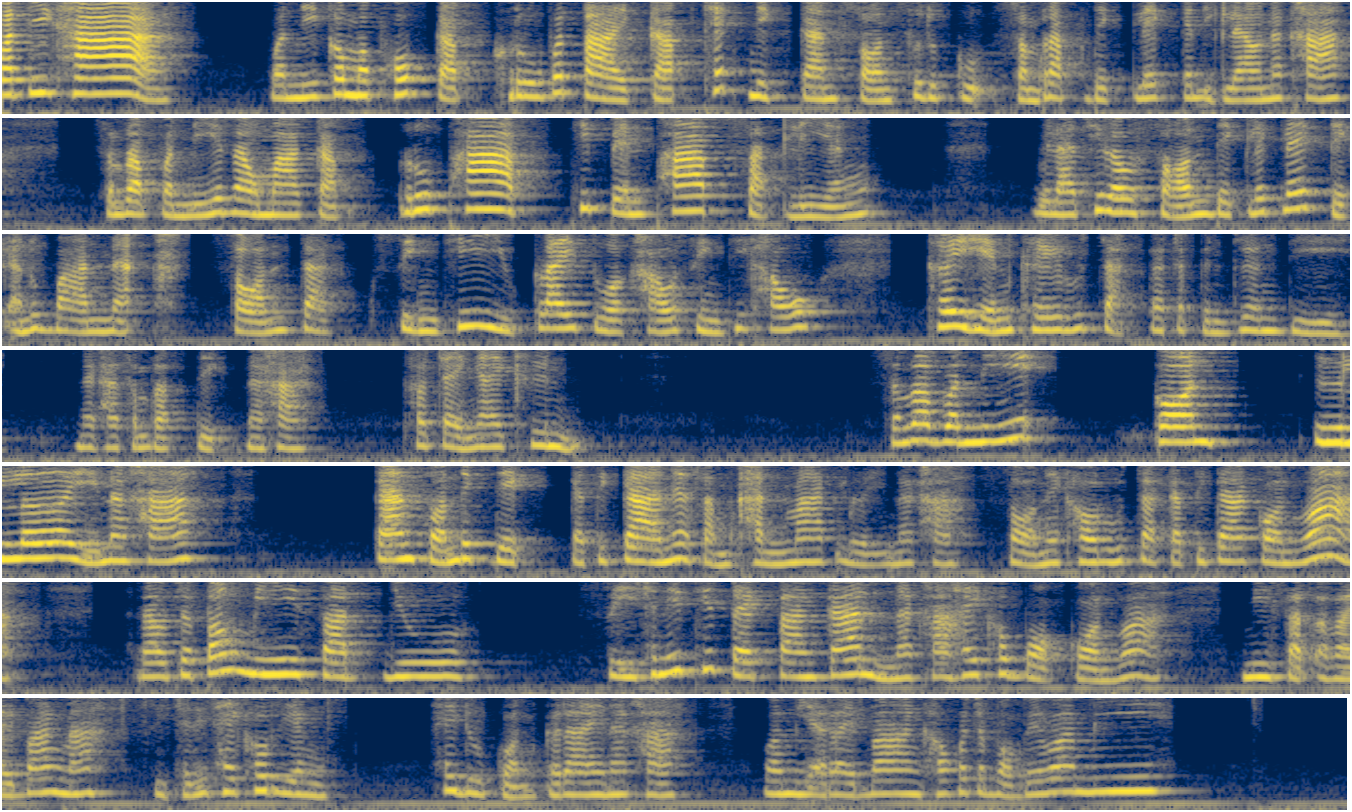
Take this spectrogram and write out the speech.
วัสดีค่ะ วันนี้ก็มาพบกับครูป้าต่ายกับเทคนิคการสอนสุดกุสำหรับเด็กเล็กกันอีกแล้วนะคะสำหรับวันนี้เรามากับรูปภาพที่เป็นภาพสัตว์เลี้ยง เวลาที่เราสอนเด็กเล็ก ๆ เด็กอนุบาลเนี่ยสอนจากสิ่งที่อยู่ใกล้ตัวเขาสิ่งที่เขาเคยเห็นเคยรู้จักก็จะเป็นเรื่องดีนะคะสำหรับเด็กนะคะ เข้าใจง่ายขึ้นสำหรับวันนี้ก่อนอื่นเลยนะคะ การสอนเด็กๆ กติกาเนี่ยสำคัญมากเลยนะคะ สอนให้เขารู้จักกติกาก่อนว่า เราจะต้องมีสัตว์อยู่สีชนิดที่แตกต่างกันนะคะ ให้เขาบอกก่อนว่า มีสัตว์อะไรบ้างนะสีชนิดให้เขาเรียงให้ดูก่อนก็ได้นะคะ ว่ามีอะไรบ้างเขาก็จะบอกได้ว่ามี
